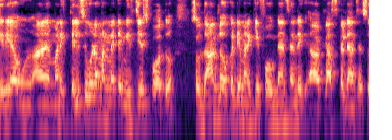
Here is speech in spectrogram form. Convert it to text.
ఏరియా మనకి తెలిసి కూడా మనమైతే మిస్ చేసుకోవద్దు. సో దాంట్లో ఒకటి మనకి folk dance and classical dances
